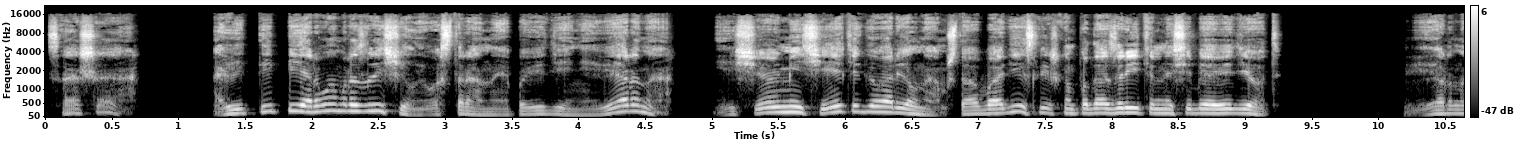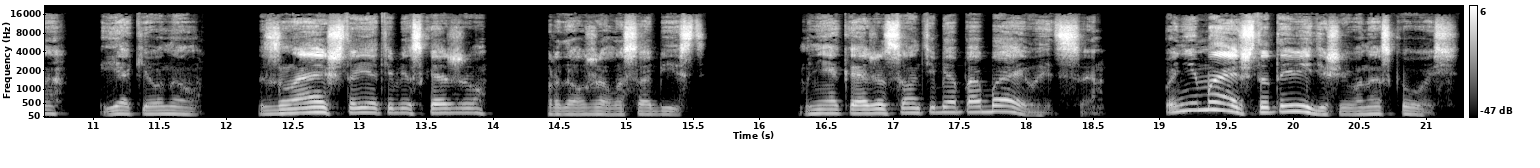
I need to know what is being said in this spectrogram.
«Саша, а ведь ты первым различил его странное поведение, верно? Еще в мечети говорил нам, что Абади слишком подозрительно себя ведет». «Верно», — я кивнул. «Знаешь, что я тебе скажу?» — продолжал особист. «Мне кажется, он тебя побаивается. Понимает, что ты видишь его насквозь.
